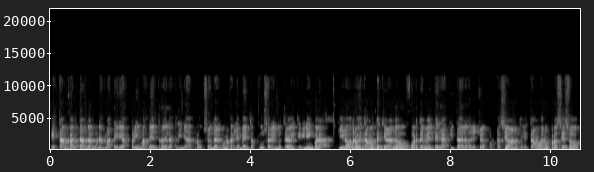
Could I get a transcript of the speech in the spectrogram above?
están faltando algunas materias primas dentro de las líneas de producción de algunos elementos que usa la industria vitivinícola y lo otro que estamos gestionando fuertemente es la quita de los derechos de exportación. Estamos en un proceso,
